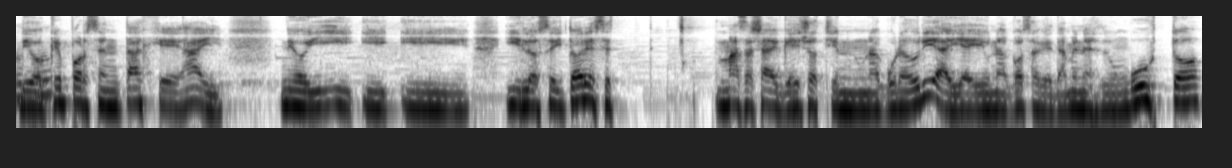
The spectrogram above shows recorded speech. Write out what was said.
Digo, qué porcentaje hay. Digo, y, y- y- y los editores más allá de que ellos tienen una curaduría y hay una cosa que también es de un gusto,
